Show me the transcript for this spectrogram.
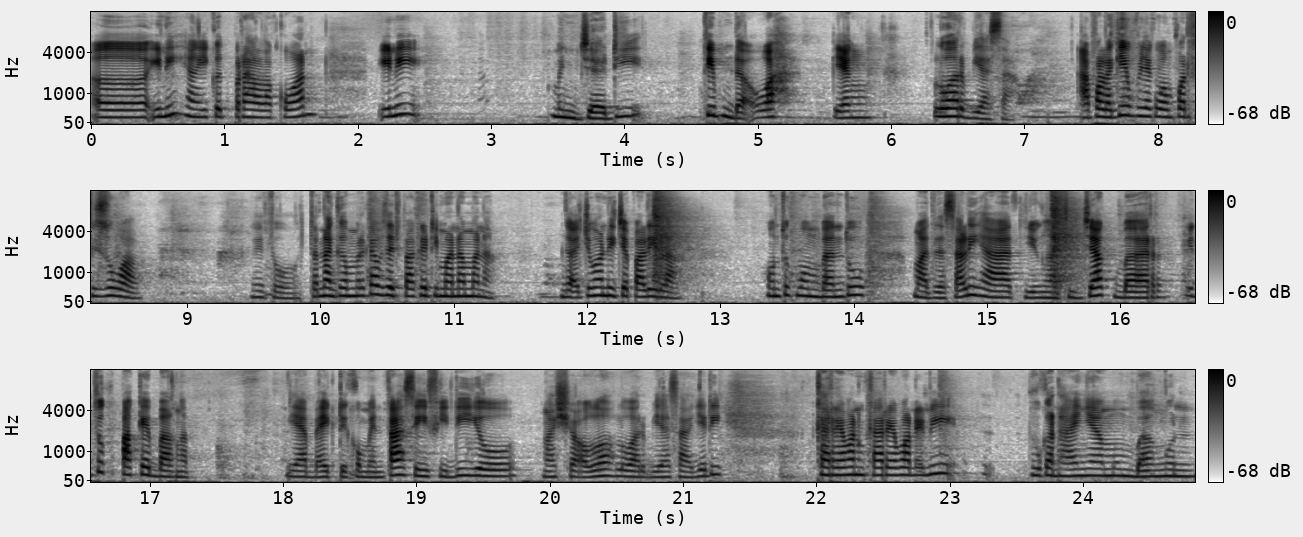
uh, ini yang ikut perhalakuan ini menjadi tim dakwah yang luar biasa. Apalagi yang punya kemampuan visual gitu. Tenaga mereka bisa dipakai di mana-mana. Nggak cuma di Cepalila. Untuk membantu madrasah lihat ngaji jakbar itu pakai banget. Ya baik dokumentasi video masya Allah luar biasa. Jadi karyawan-karyawan ini bukan hanya membangun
